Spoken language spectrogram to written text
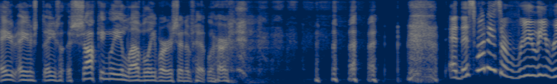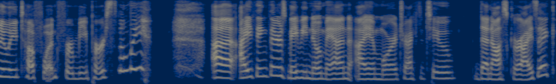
a, a, a shockingly lovely version of Hitler. and this one is a really, really tough one for me personally. Uh, I think there's maybe no man I am more attracted to than Oscar Isaac,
